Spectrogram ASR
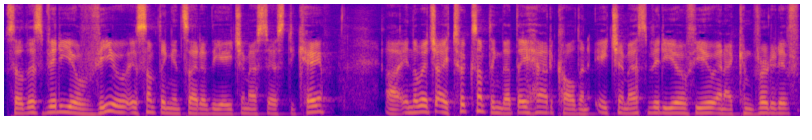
So this video view is something inside of the HMS SDK, uh, in which I took something that they had called an HMS video view and I converted it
